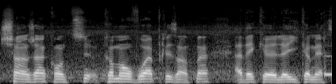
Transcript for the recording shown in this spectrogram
changeants comme on voit présentement avec euh, le e-commerce.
